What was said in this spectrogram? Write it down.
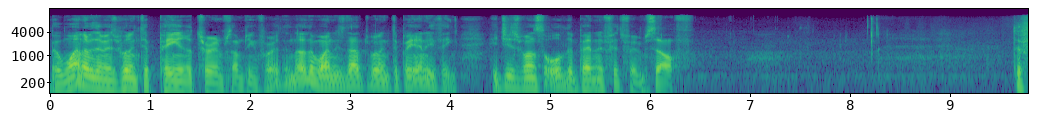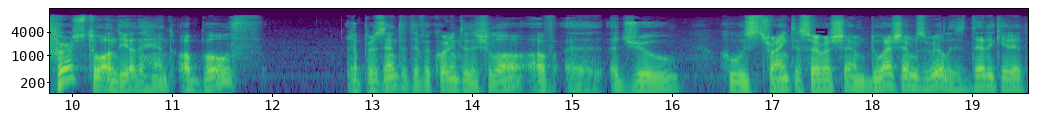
But one of them is willing to pay in return something for it. Another one is not willing to pay anything. He just wants all the benefit for himself. The first two, on the other hand, are both representative, according to the Shloh, of a, a Jew who is trying to serve Hashem. Do Hashem's will. Is dedicated.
